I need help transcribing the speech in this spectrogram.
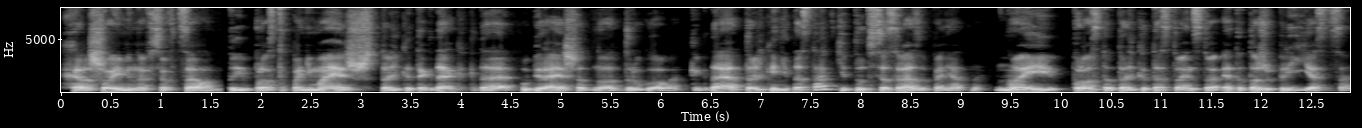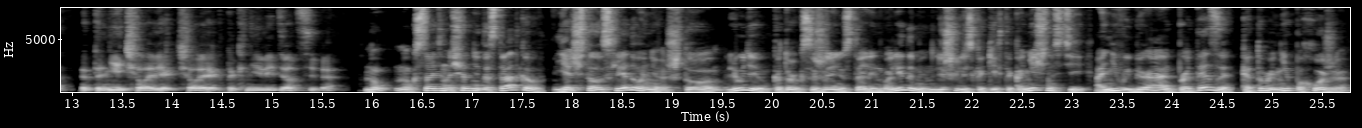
хорошо именно все в целом. Ты просто понимаешь только тогда, когда убираешь одно от другого. Когда только недостатки, тут все сразу понятно. Но и просто только достоинство, это тоже приестся. Это не человек, человек так не ведет себя. Ну, ну, кстати, насчет недостатков, я читал исследование, что люди, которые, к сожалению, стали инвалидами, ну, лишились каких-то конечностей, они выбирают протезы, которые не похожи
